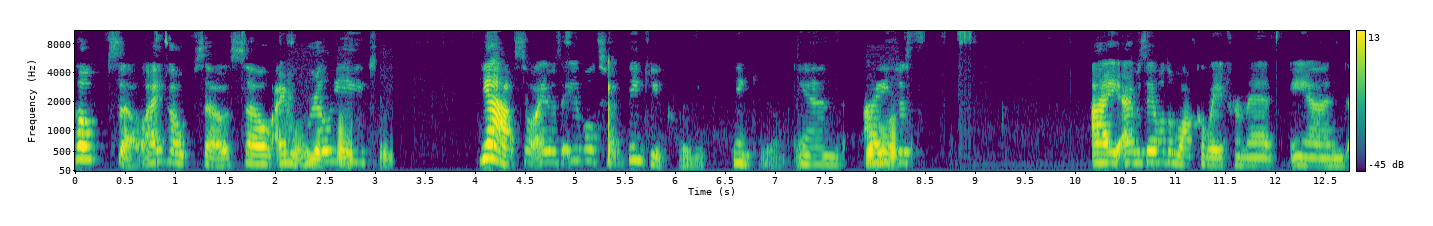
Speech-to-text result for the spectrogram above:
hope so. I hope so. So I well, really, yeah. So I was able to. Thank you, Khalid. Thank you. And well, I just. I, I was able to walk away from it and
